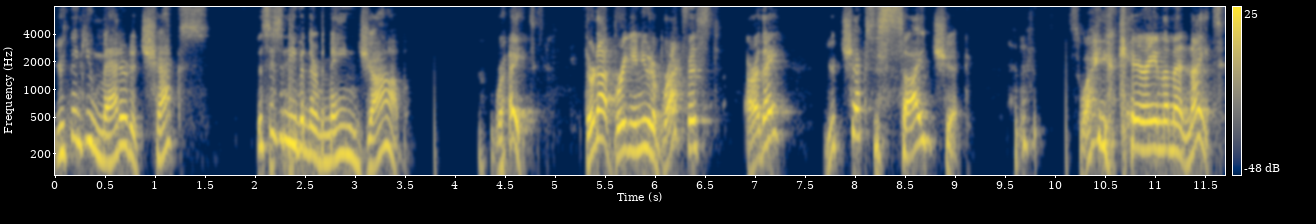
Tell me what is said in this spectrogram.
you think you matter to Chex? This isn't even their main job. Right. They're not bringing you to breakfast, are they? Your Chex is side chick. so why are you carrying them at night?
